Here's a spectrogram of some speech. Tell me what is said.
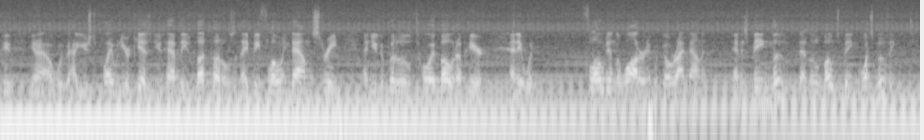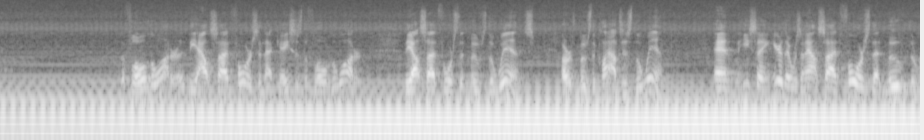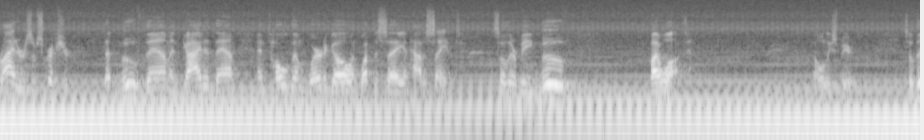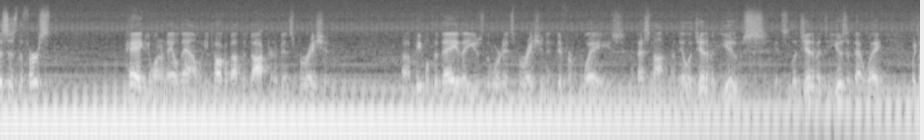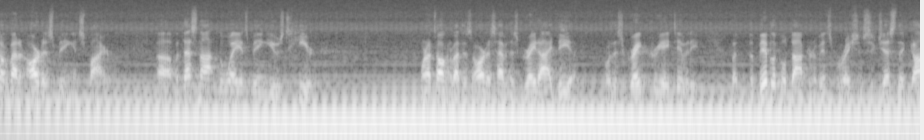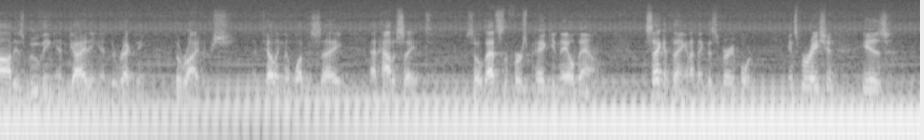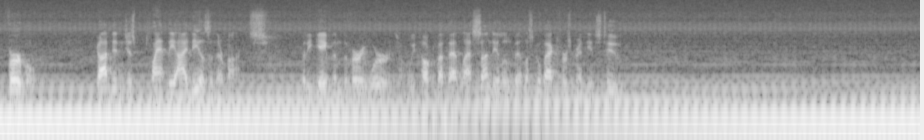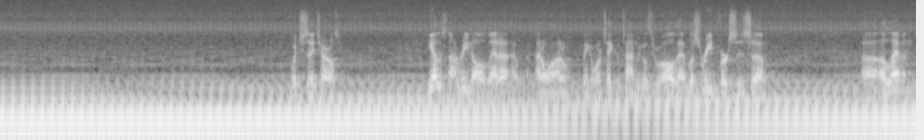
if you you know how you used to play when you were kids, and you'd have these mud puddles, and they'd be flowing down the street, and you could put a little toy boat up here, and it would float in the water, and it would go right down, the, and it's being moved. That little boat's being what's moving it? The flow of the water. The outside force in that case is the flow of the water. The outside force that moves the winds or moves the clouds is the wind. And he's saying here there was an outside force that moved the writers of Scripture, that moved them and guided them and told them where to go and what to say and how to say it. So they're being moved by what? The Holy Spirit. So this is the first peg you want to nail down when you talk about the doctrine of inspiration. Uh, people today, they use the word inspiration in different ways, that's not an illegitimate use it's legitimate to use it that way. We talk about an artist being inspired. Uh, but that's not the way it's being used here. We're not talking about this artist having this great idea or this great creativity, but the biblical doctrine of inspiration suggests that God is moving and guiding and directing the writers and telling them what to say and how to say it. So that's the first peg you nail down. The second thing, and I think this is very important, inspiration is verbal. God didn't just plant the ideas in their minds, but He gave them the very words. And we talked about that last Sunday a little bit. Let's go back to 1 Corinthians 2. What'd you say, Charles? Yeah, let's not read all that. I, I, don't, I don't think I want to take the time to go through all that. Let's read verses um, uh, 11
